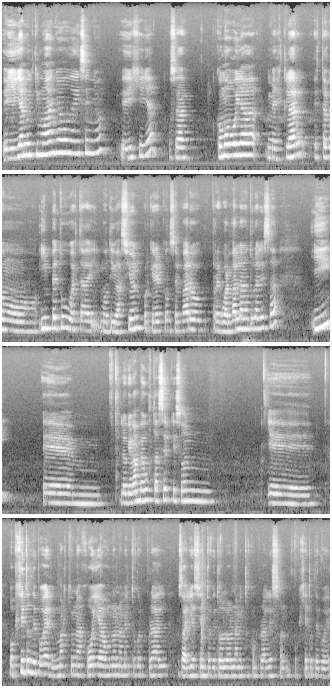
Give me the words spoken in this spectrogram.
Eh, llegué a mi último año de diseño dije ya, o sea, ¿cómo voy a mezclar esta como ímpetu o esta motivación por querer conservar o resguardar la naturaleza y em, lo que más me gusta hacer que son eh, objetos de poder, más que una joya o un ornamento corporal. O sea, yo siento que todos los ornamentos corporales son objetos de poder.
